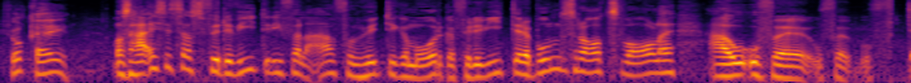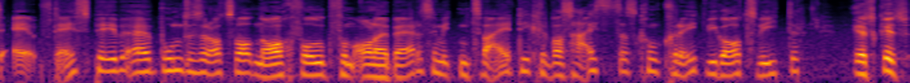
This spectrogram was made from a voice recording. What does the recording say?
ist okay. Was heisst jetzt das für den weiteren Verlauf vom heutigen Morgen, für die weiteren Bundesratswahlen, auch auf, äh, auf, äh, auf die, auf die SP-Bundesratswahl, Nachfolge von Alain Berset mit dem Zweierticket? Was heisst das konkret? Wie geht es weiter? Jetzt geht es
